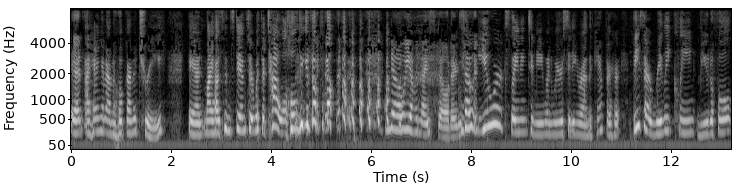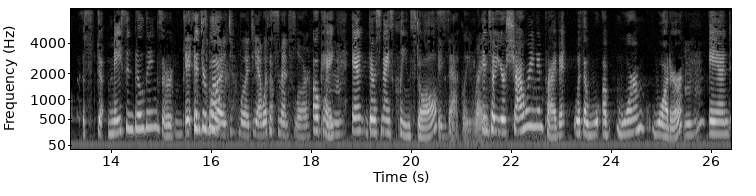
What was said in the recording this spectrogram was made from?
And I hang it on a hook on a tree. And my husband stands there with a towel holding it up. No, we have a nice building. so you were explaining to me when we were sitting around the campfire, these are really clean, beautiful st- mason buildings or It- cinder block? wood, wood, yeah, with a cement floor. Okay. And there's nice clean stalls. Exactly right. And so you're showering in private with a, w- a warm water. Mm-hmm. And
